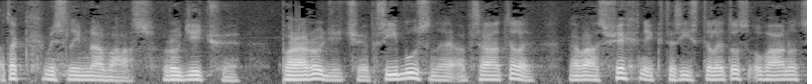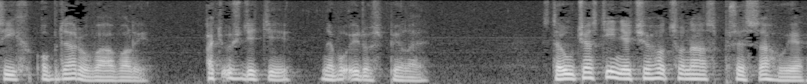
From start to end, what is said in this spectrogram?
A tak myslím na vás, rodiče, prarodiče, příbuzné a přátele, na vás všechny, kteří jste letos o Vánocích obdarovávali, ať už děti nebo i dospělé. Jste účastí něčeho, co nás přesahuje.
